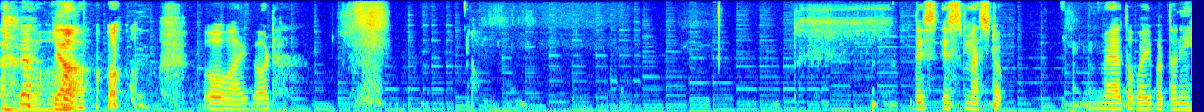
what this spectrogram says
क्या? ओह my God this is messed up मैं तो भाई पता नहीं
